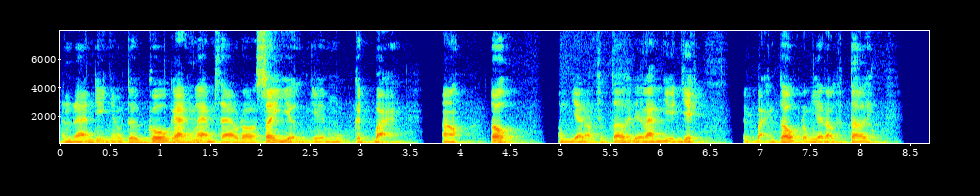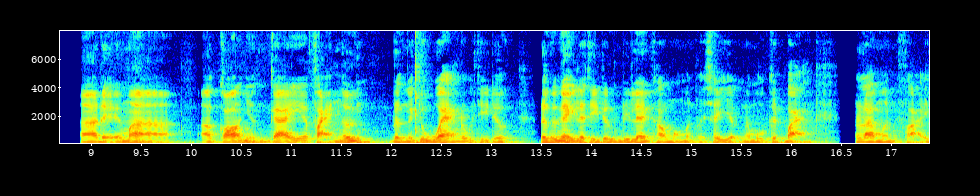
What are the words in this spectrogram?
Thành ra anh chị nhà đầu tư cố gắng làm sao đó xây dựng cho em một kịch bản à, tốt trong giai đoạn sắp tới để làm gì anh chị? Kịch bản tốt trong giai đoạn sắp tới. À, để mà à, có những cái phản ứng đừng có chủ quan đối với thị trường. Đừng có nghĩ là thị trường đi lên không mà mình phải xây dựng ra một kịch bản là mình phải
